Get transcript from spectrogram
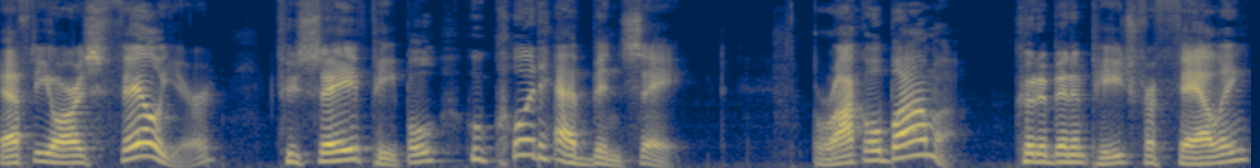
FDR's failure to save people who could have been saved. Barack Obama could have been impeached for failing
